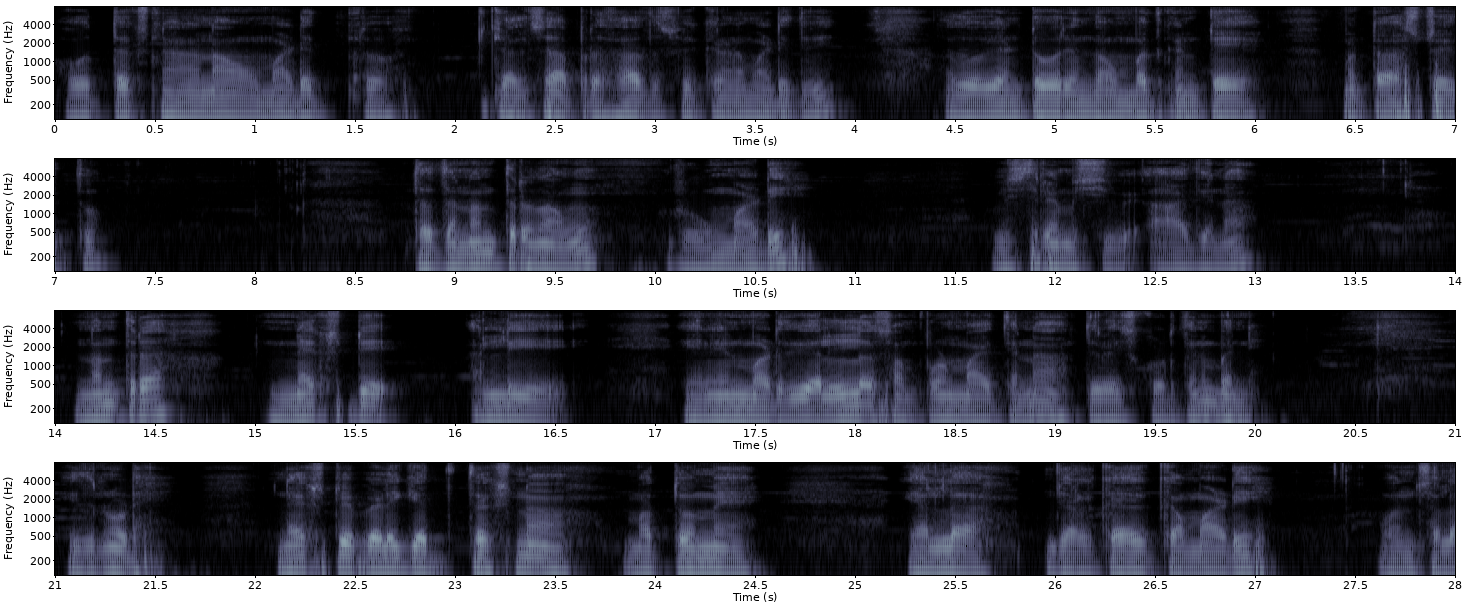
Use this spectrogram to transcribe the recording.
ಹೋದ ತಕ್ಷಣ ನಾವು ಮಾಡಿದ್ದು ಕೆಲಸ, ಪ್ರಸಾದ ಸ್ವೀಕರಣೆ ಮಾಡಿದ್ವಿ. ಅದು ಎಂಟೂವರಿಂದ ಒಂಬತ್ತು ಗಂಟೆ ಮಟ್ಟ ಅಷ್ಟೇ ಇತ್ತು. ತದನಂತರ ನಾವು ರೂಮ್ ಮಾಡಿ ವಿಶ್ರಮಿಸಿವೆ ಆ ದಿನ. ನಂತರ ನೆಕ್ಸ್ಟ್ ಡೇ ಅಲ್ಲಿ ಏನೇನು ಮಾಡಿದ್ವಿ, ಎಲ್ಲ ಸಂಪೂರ್ಣ ಮಾಹಿತಿಯನ್ನು ತಿಳಿಸ್ಕೊಡ್ತೀನಿ, ಬನ್ನಿ. ಇದು ನೋಡಿ ನೆಕ್ಸ್ಟ್ ಬೆಳಿಗ್ಗೆ ಎದ್ದ ತಕ್ಷಣ ಮತ್ತೊಮ್ಮೆ ಎಲ್ಲ ಜಳಕ ಮಾಡಿ ಒಂದು ಸಲ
